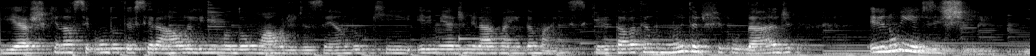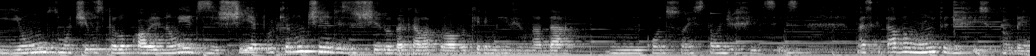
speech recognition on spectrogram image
e acho que na segunda ou terceira aula ele me mandou um áudio dizendo que ele me admirava ainda mais, que ele estava tendo muita dificuldade, ele não ia desistir. E um dos motivos pelo qual ele não ia desistir é porque eu não tinha desistido daquela prova que ele me viu nadar em condições tão difíceis, mas que estava muito difícil também.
